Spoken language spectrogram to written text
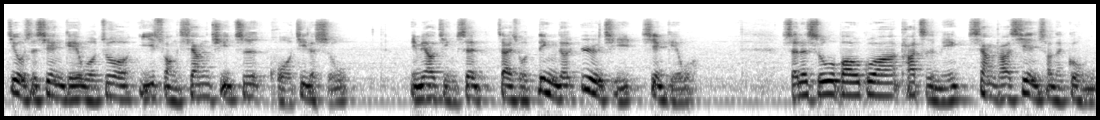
就是献给我做以爽香气之火祭的食物。你们要谨慎，在所定的日期献给我。神的食物包括他指明向他献上的供物，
